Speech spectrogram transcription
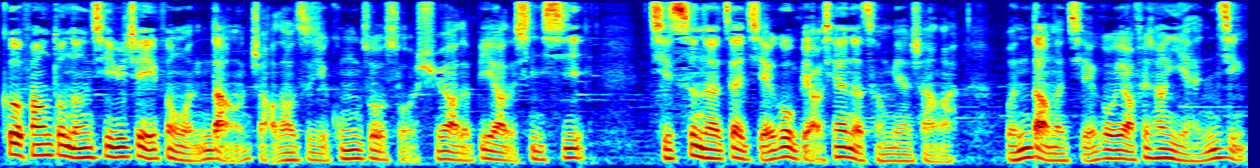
各方都能基于这一份文档找到自己工作所需要的必要的信息。其次呢，在结构表现的层面上啊，文档的结构要非常严谨，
